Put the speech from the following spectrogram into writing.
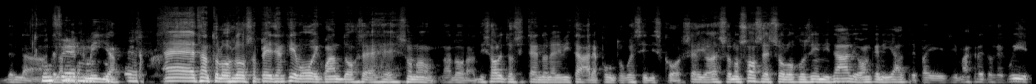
della, confermo, della mia famiglia. Eh, tanto lo, lo, sapete anche voi quando eh, sono... Allora, di solito si tendono a evitare appunto questi discorsi. Eh, io adesso non so se è solo così in Italia o anche negli altri paesi, ma credo che qui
